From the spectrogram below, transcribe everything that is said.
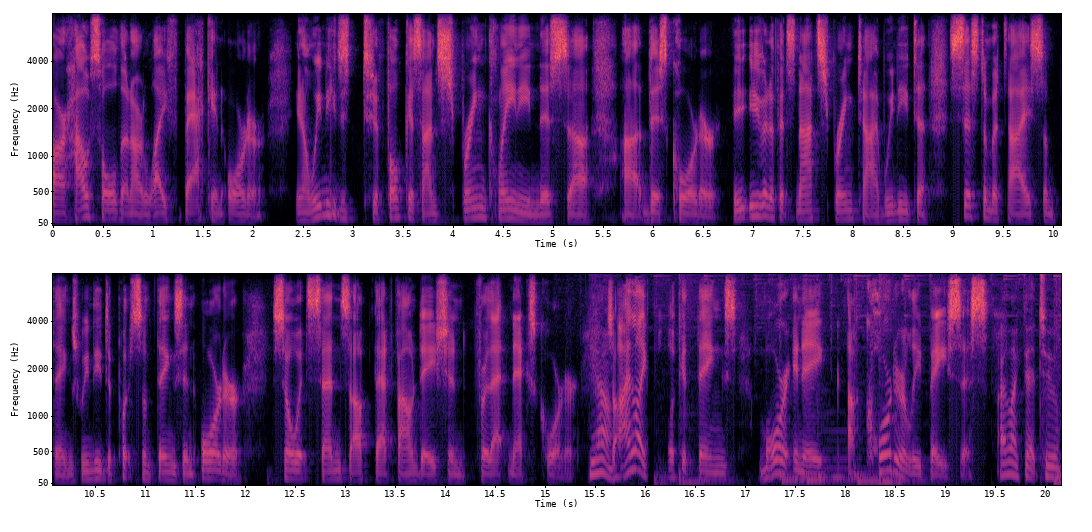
our household and our life back in order. You know, we need to focus on spring cleaning this uh, uh, this quarter. Even if it's not springtime, we need to systematize some things. We need to put some things in order so it sends up that foundation for that next quarter. Yeah. So I like to look at things more in a, a quarterly basis. I like that too.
